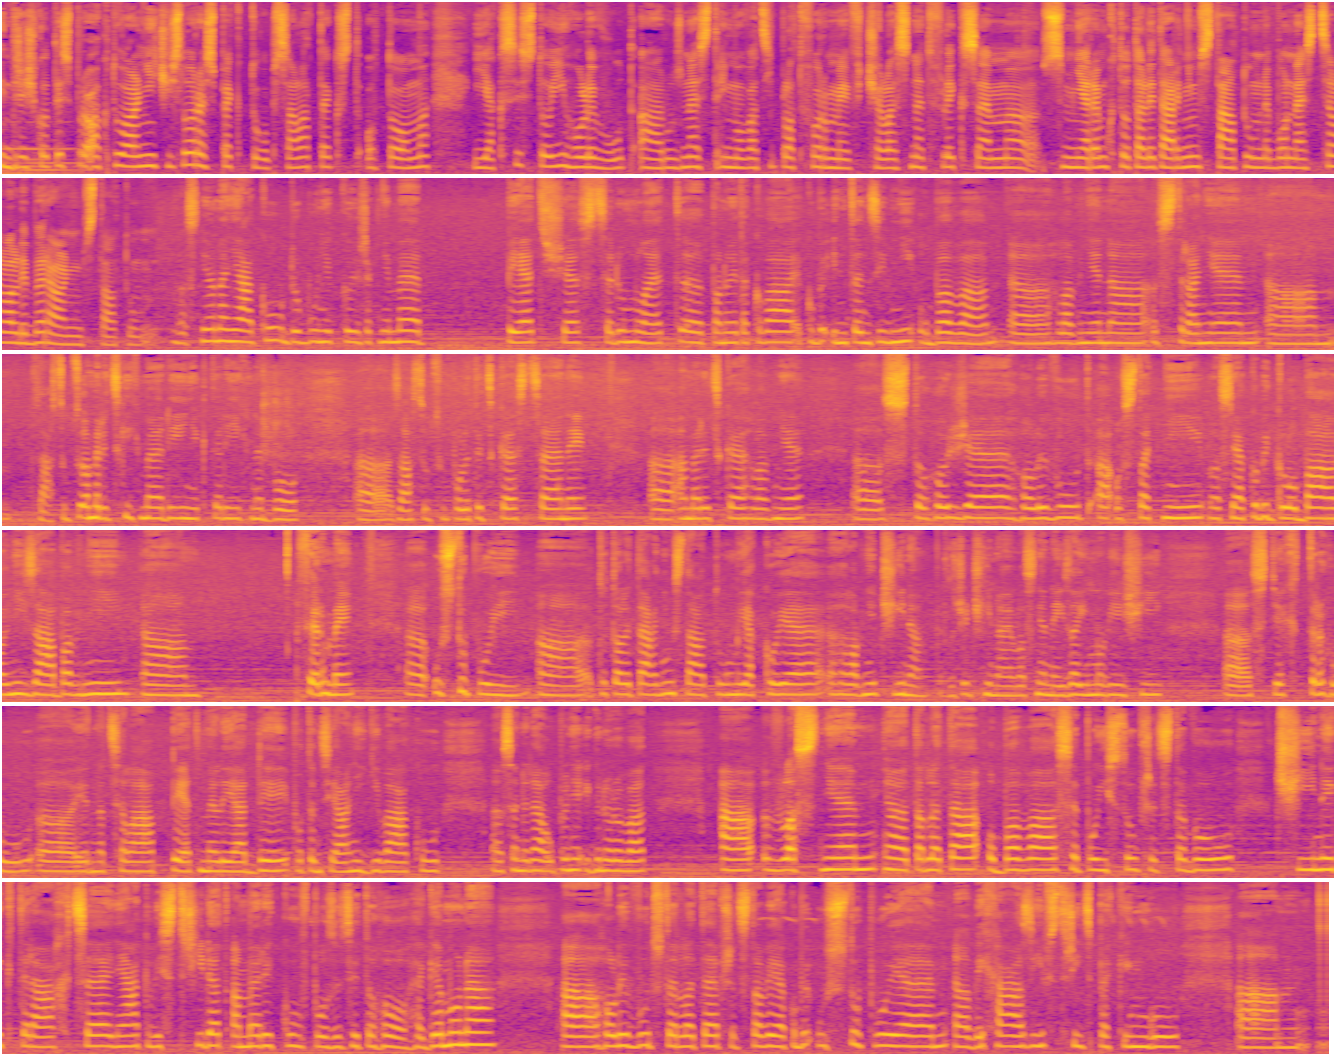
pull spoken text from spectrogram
Jindřiško, ty pro aktuální číslo Respektu psala text o tom, jak si stojí Hollywood a různé streamovací platformy v čele s Netflixem směrem k totalitárním státům nebo ne zcela liberálním státům. Vlastně na nějakou dobu, několik, řekněme, pět, šest, sedm let eh, panuje taková jakoby intenzivní obava, eh, hlavně na straně eh, zástupců amerických médií některých nebo zástupců politické scény, americké hlavně, z toho, že Hollywood a ostatní vlastně jakoby globální zábavní eh, firmy eh, ustupují totalitárním státům, jako je hlavně Čína, protože Čína je vlastně nejzajímavější z těch trhů 1,5 miliardy potenciálních diváků se nedá úplně ignorovat. A vlastně tato obava se pojí s tou představou Číny, která chce nějak vystřídat Ameriku v pozici toho hegemona, a Hollywood v této představě jakoby ustupuje, vychází vstříc Pekingu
